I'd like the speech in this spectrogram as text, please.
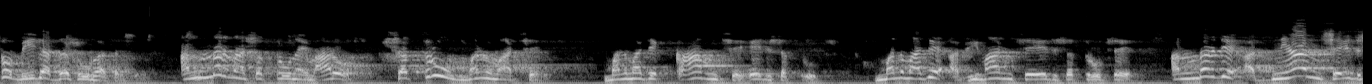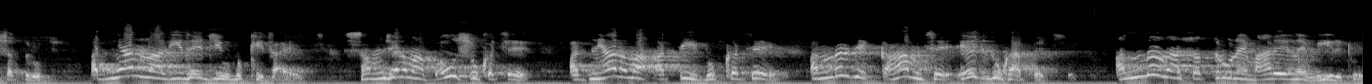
તો બીજા દસ ઊભા થશે. અંદરના શત્રુને મારો શત્રુ મનમાં છે. મનમાં જે કામ છે એ જ શત્રુ છે. મનમાં જે અભિમાન છે એ જ શત્રુ છે. અંદર જે અજ્ઞાન છે એ જ શત્રુ છે. અજ્ઞાનના લીધે જીવ દુઃખી થાય. સમજણમાં બહુ સુખ છે. અજ્ઞાનમાં અતિ દુઃખ છે, અંદર જે કામ છે એ જ દુઃખ આપે છે. અંદરના શત્રુને મારે એને વીર કે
